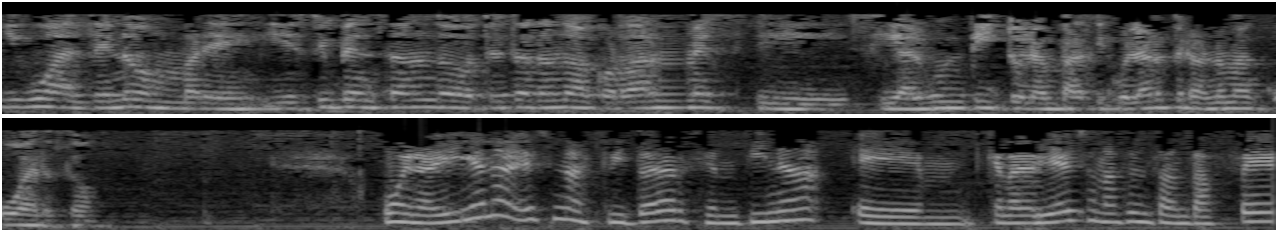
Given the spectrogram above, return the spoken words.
Igual, de nombre, y estoy pensando, estoy tratando de acordarme si, si algún título en particular, pero no me acuerdo. Bueno, Liliana es una escritora argentina eh, que en realidad ella nace en Santa Fe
